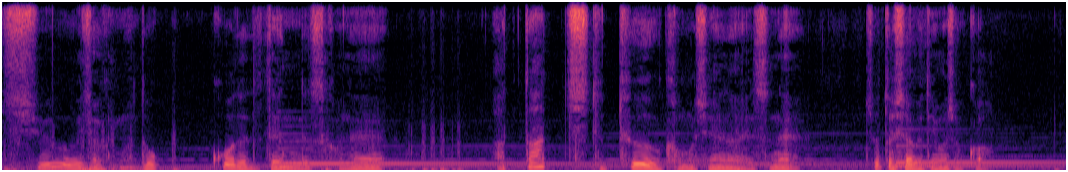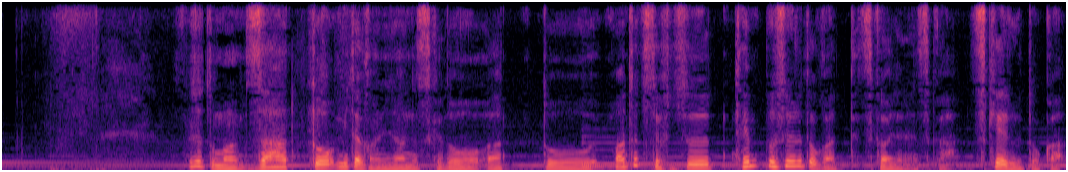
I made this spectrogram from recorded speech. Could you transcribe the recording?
執着がどこで出てんですかね。アタッチと to かもしれないですね。ちょっと調べてみましょうか。ちょっとまあざーっと見た感じなんですけどあとアタッチって普通添付するとかって使うじゃないですか。つけるとか。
